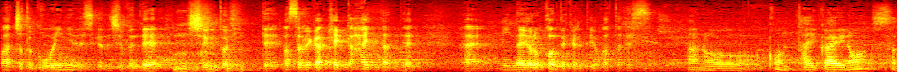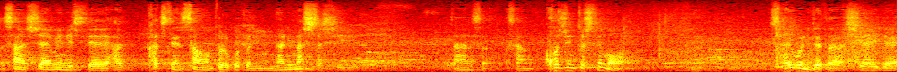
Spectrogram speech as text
まあ、ちょっと強引にですけど自分でシュートに行って、まあ、それが結果入ったんで、はい、みんな喜んでくれてよかったです。あの今大会の3試合目にして勝ち点3を取ることになりましたし田中さん個人としても、ね、最後に出た試合で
